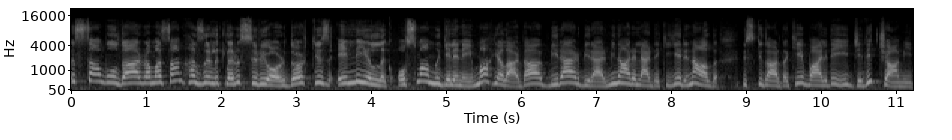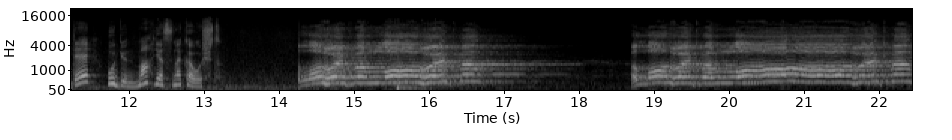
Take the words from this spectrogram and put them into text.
İstanbul'da Ramazan hazırlıkları sürüyor. 450 yıllık Osmanlı geleneği mahyalarda birer birer minarelerdeki yerini aldı. Üsküdar'daki Valide-i Cedid Camii de bugün mahyasına kavuştu. Allahu Ekber, Allahu Ekber. Allahu Ekber, Allahu Ekber.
